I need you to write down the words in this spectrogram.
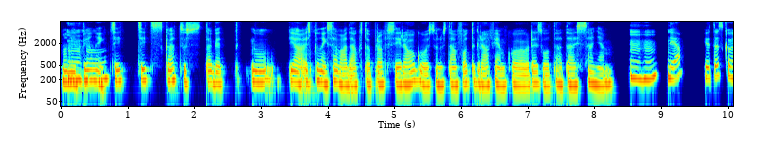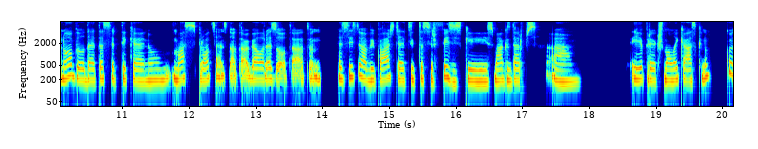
Man mm -hmm. ir mhm. pilnīgi cit, cits skats tagad. Nu, jā, es pilnīgi savādāk uz to profesiju raugos un uz tām fotografijām, ko rezultātā es saņemu. Mm -hmm, jā, jo tas, ko nobildē, tas ir tikai nu, mazs procents no tā gala rezultāta. Un Es īstenībā biju pārsteigts, cik tas ir fiziski smags darbs. Um, iepriekš man likās, ka, nu, ko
